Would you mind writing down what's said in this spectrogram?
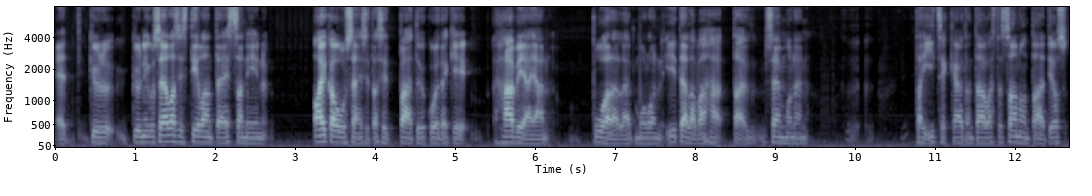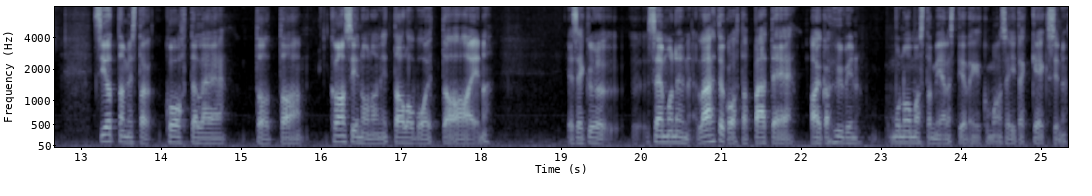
Et kyllä, kyllä niin kuin sellaisissa tilanteissa niin aika usein sitä sit päätyy kuitenkin häviäjän puolelle. Et mulla on itsellä vähän tai semmoinen, tai itse käytän tällaista sanontaa, että jos sijoittamista kohtelee tota, kasinona, niin talo voittaa aina. Ja se kyllä semmoinen lähtökohta pätee aika hyvin mun omasta mielestä tietenkin, kun mä oon se itse keksinyt.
